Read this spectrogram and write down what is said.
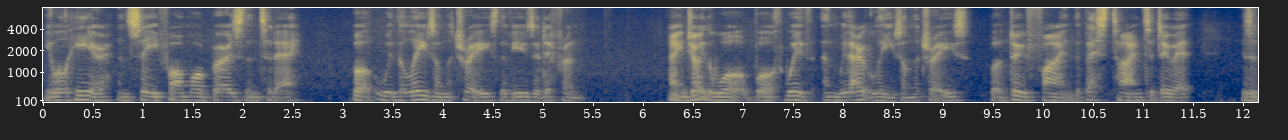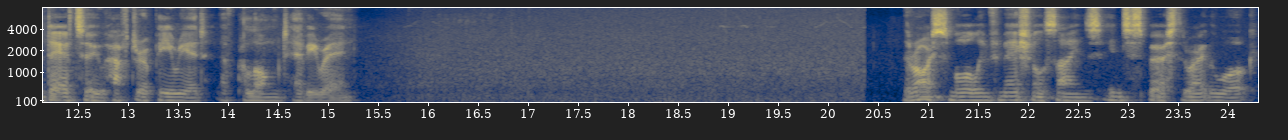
you will hear and see far more birds than today. But with the leaves on the trees, the views are different. I enjoy the walk both with and without leaves on the trees, but do find the best time to do it is a day or two after a period of prolonged heavy rain. There are small informational signs interspersed throughout the walk,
